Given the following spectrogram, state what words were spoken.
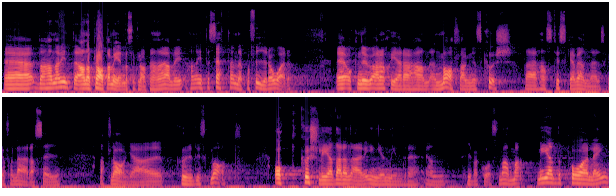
Eh, han, har inte, han har pratat med henne såklart, men han har, aldrig, han har inte sett henne på fyra år. Eh, och nu arrangerar han en matlagningskurs där hans tyska vänner ska få lära sig att laga eh, kurdisk mat. Och kursledaren är ingen mindre än Hivakos mamma. Med på länk,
